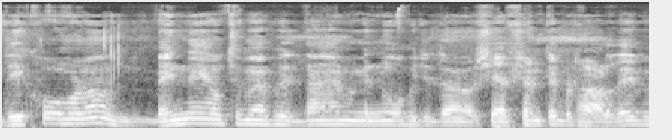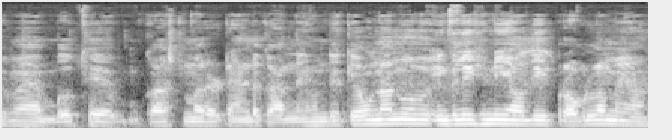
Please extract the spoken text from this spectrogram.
ਦੇਖੋ ਹੁਣ ਬੈਨੇ ਉੱਥੇ ਮੈਂ ਫਿਰ ਇਦਾਂ ਮੈਨੂੰ ਉਹ ਜਿੱਦਾਂ ਰਿਸੈਪਸ਼ਨ ਤੇ ਬਿਠਾਲਦੇ ਫਿਰ ਮੈਂ ਉੱਥੇ ਕਸਟਮਰ ਅਟੈਂਡ ਕਰਨੇ ਹੁੰਦੇ ਕਿ ਉਹਨਾਂ ਨੂੰ ਇੰਗਲਿਸ਼ ਨਹੀਂ ਆਉਂਦੀ ਪ੍ਰੋਬਲਮ ਆ।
